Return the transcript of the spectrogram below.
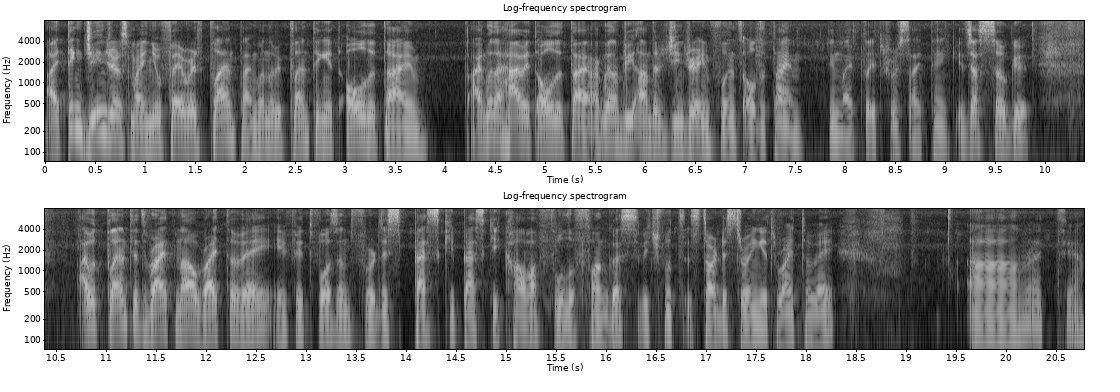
I think ginger is my new favorite plant. I'm gonna be planting it all the time. I'm gonna have it all the time. I'm gonna be under ginger influence all the time in my playthroughs, I think. It's just so good. I would plant it right now, right away, if it wasn't for this pesky, pesky kava full of fungus, which would start destroying it right away. Uh, right, yeah,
